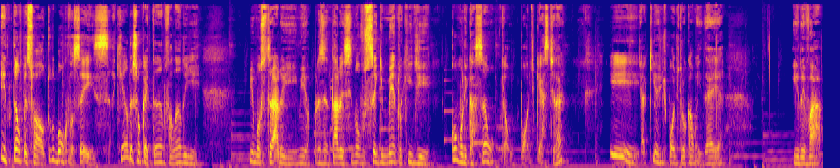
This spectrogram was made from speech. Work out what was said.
Então, pessoal, tudo bom com vocês? Aqui é Anderson Caetano falando e me mostraram e me apresentaram esse novo segmento aqui de comunicação, que é o podcast, né? E aqui a gente pode trocar uma ideia e levar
